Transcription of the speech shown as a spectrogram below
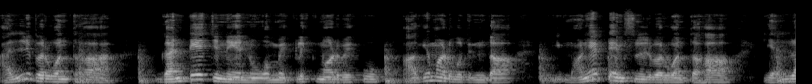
ಅಲ್ಲಿ ಬರುವಂತಹ ಗಂಟೆ ಚಿಹ್ನೆಯನ್ನು ಒಮ್ಮೆ ಕ್ಲಿಕ್ ಮಾಡಬೇಕು. ಹಾಗೆ ಮಾಡುವುದರಿಂದ ಈ ಮಾಣಿಯ ಟೈಮ್ಸ್ನಲ್ಲಿ ಬರುವಂತಹ ಎಲ್ಲ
